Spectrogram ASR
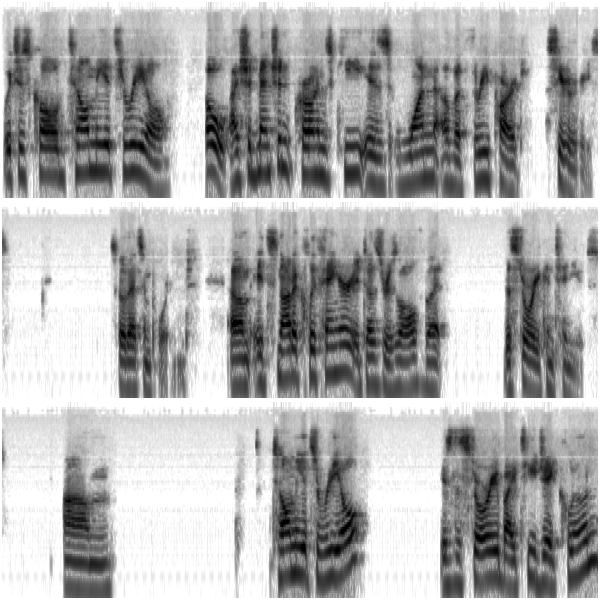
which is called Tell Me It's Real. Oh, I should mention Cronin's Key is one of a three part series. So that's important. Um, it's not a cliffhanger, it does resolve, but the story continues. Um, Tell Me It's Real is the story by TJ Klune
